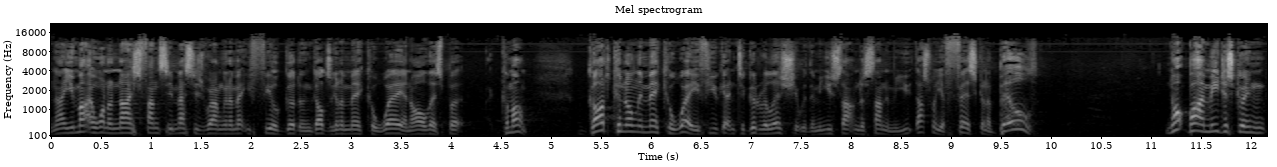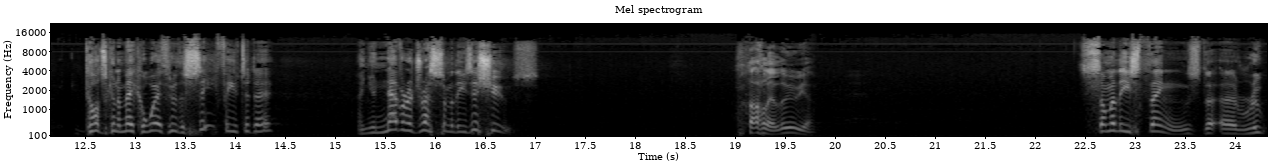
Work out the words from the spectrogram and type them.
Now, you might want a nice fancy message where I'm going to make you feel good and God's going to make a way and all this, but come on. God can only make a way if you get into good relationship with Him and you start understanding Him. You, that's where your faith's going to build. Not by me just going, God's going to make a way through the sea for you today. And you never address some of these issues. Hallelujah. Some of these things that are root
